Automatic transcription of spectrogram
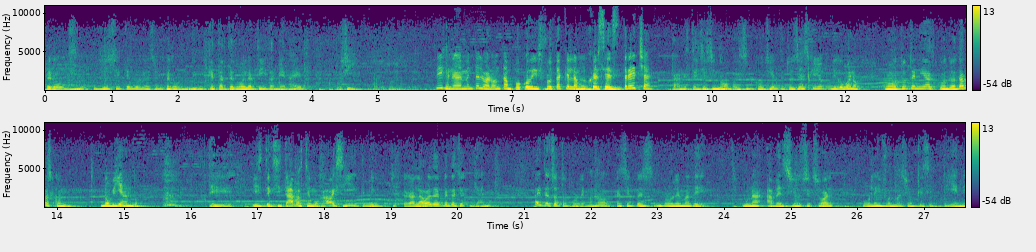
Pero pues yo sí tengo relación, pero ¿qué tal te duele a ti y también a él? Pues sí, a los dos Sí, generalmente el varón tampoco disfruta que la mujer sea estrecha. Tan estrecha sí no, pues es inconsciente. Entonces es que yo digo, bueno, cuando tú tenías, cuando andabas con noviando, te y te excitabas, te mojabas, sí, pero a la hora de la ya no. Ahí es otro problema, ¿no? Que siempre es un problema de una aversión sexual por la información que se tiene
